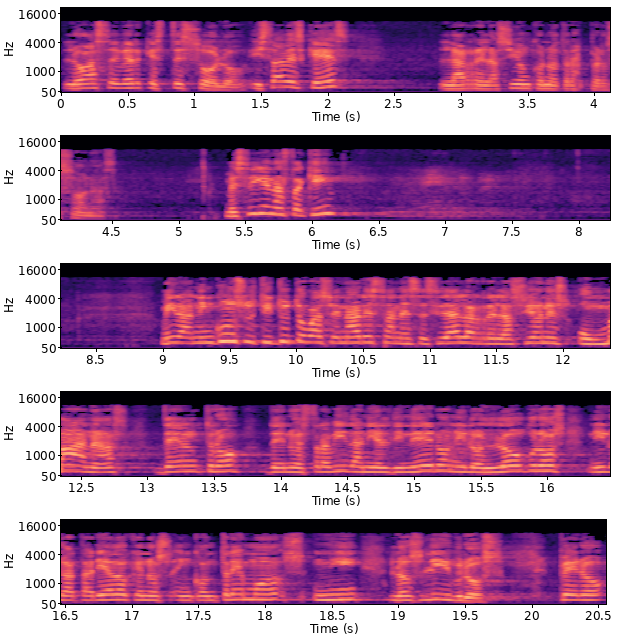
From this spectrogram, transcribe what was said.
lo hace ver que esté solo. ¿Y sabes qué es? La relación con otras personas. ¿Me siguen hasta aquí? Mira, ningún sustituto va a llenar esa necesidad de las relaciones humanas dentro de nuestra vida, ni el dinero, ni los logros, ni lo atareado que nos encontremos, ni los libros. Pero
